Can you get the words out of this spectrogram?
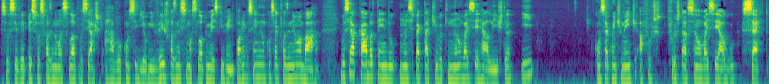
Se você vê pessoas fazendo muscle up, você acha que, ah, vou conseguir, eu me vejo fazendo esse muscle up mês que vem, porém você ainda não consegue fazer nenhuma barra. E você acaba tendo uma expectativa que não vai ser realista e, consequentemente, a frustração vai ser algo certo.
